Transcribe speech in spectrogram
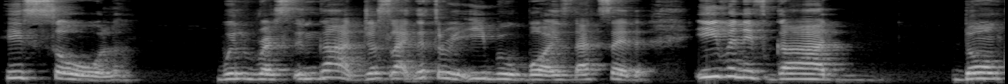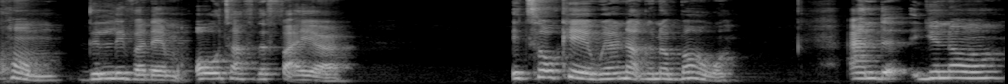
his soul will rest in God. Just like the three Hebrew boys that said, even if God don't come, deliver them out of the fire, it's okay. We're not going to bow. And, you know,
